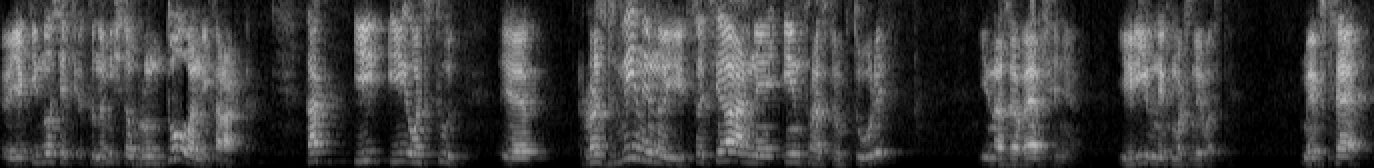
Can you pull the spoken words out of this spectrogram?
які носять економічно обґрунтований характер. Так? І, і ось тут розвиненої соціальної інфраструктури і на завершення і рівних можливостей. Ми все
